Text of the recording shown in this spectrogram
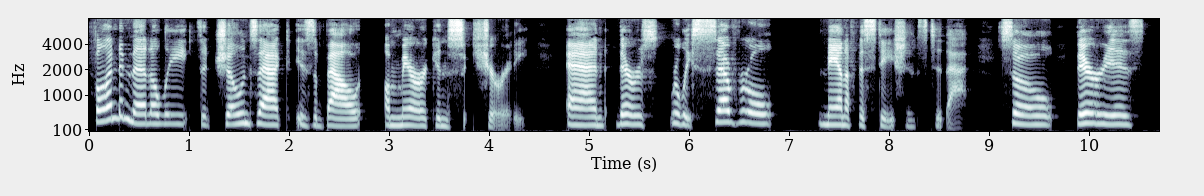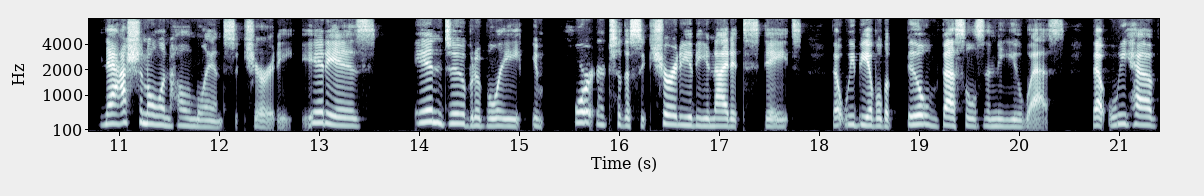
Fundamentally, the Jones Act is about American security. And there's really several manifestations to that. So there is national and homeland security. It is indubitably important to the security of the United States that we be able to build vessels in the U.S., that we have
